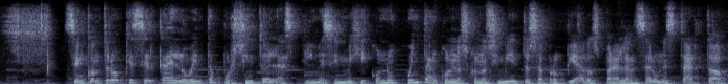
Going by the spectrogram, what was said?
Se encontró que cerca del 90% de las pymes en México no cuentan con los conocimientos apropiados para lanzar una startup.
